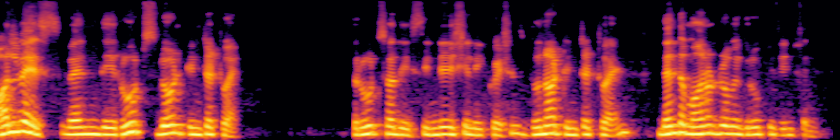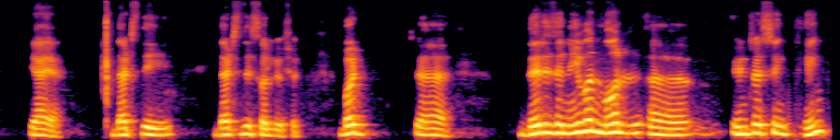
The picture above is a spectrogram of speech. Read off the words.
always when the roots don't intertwine. The roots of these indicial equations do not intertwine, then the monodromy group is infinite. Yeah, yeah, that's the that's the solution. But uh, there is an even more uh, interesting thing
